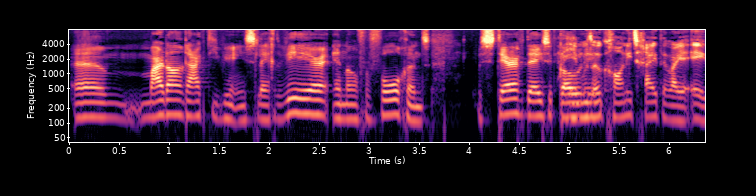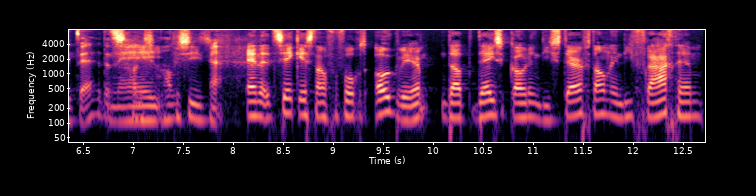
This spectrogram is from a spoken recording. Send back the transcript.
Ehm, maar dan raakt hij weer in slecht weer. En dan vervolgens sterft deze Ja, koning. je moet ook gewoon niet schijten waar je eet, hè? Dat is gewoon nee, handig. precies. Ja. En het sick is dan vervolgens ook weer dat deze koning die sterft dan en die vraagt hem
